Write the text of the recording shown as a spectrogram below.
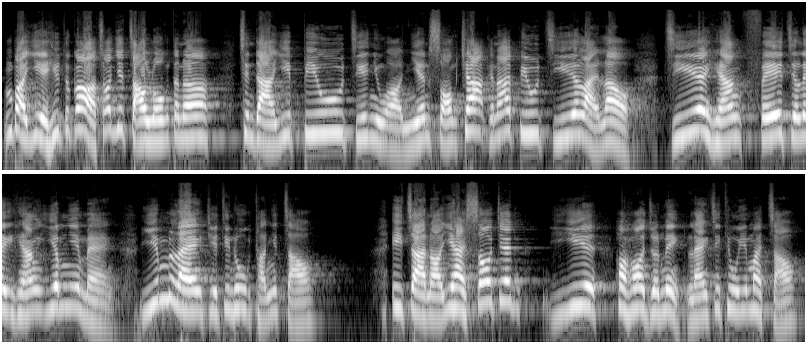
mà bà yếm hi tu có cho như cháo lồng ta nè trên đàng yếm biểu chế nhiều ở nhiên song cha cái nát biểu chế lại lâu chế hàng phê chế lên hàng yếm như mèn yếm lèn chế thiên hùng thằng như cháo, ý cha nó yếm hai số chết yếm họ họ chuẩn mình lèn chế thiên hùng yếm hay cháo.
